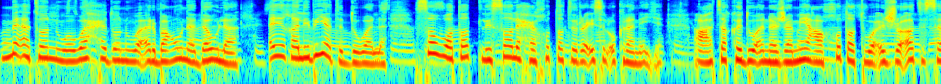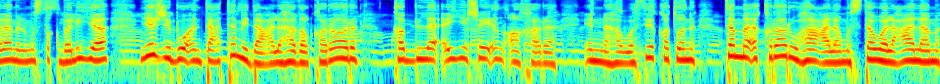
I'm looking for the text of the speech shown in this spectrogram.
141 دولة أي غالبية الدول صوتت لصالح خطة الرئيس الأوكراني أعتقد أن جميع خطط وإجراءات السلام المستقبلية يجب يجب أن تعتمد على هذا القرار قبل أي شيء آخر. إنها وثيقة تم إقرارها على مستوى العالم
